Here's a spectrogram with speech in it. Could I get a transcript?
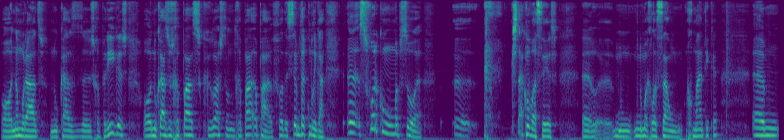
ou namorado, no caso das raparigas, ou no caso dos rapazes que gostam de rapaz, opá, foda-se, isso é complicado. Uh, se for com uma pessoa uh, que está com vocês uh, numa relação romântica, um,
